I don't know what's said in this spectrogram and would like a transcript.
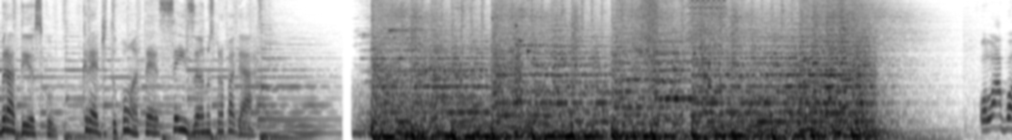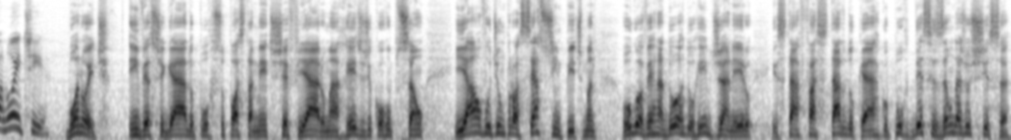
Bradesco. Crédito com até seis anos para pagar. Olá, boa noite. Boa noite. Investigado por supostamente chefiar uma rede de corrupção e alvo de um processo de impeachment, o governador do Rio de Janeiro está afastado do cargo por decisão da Justiça.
